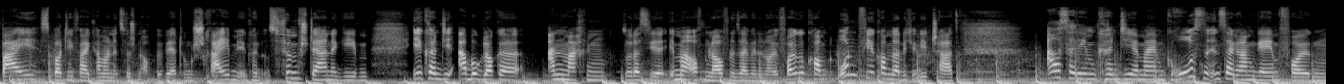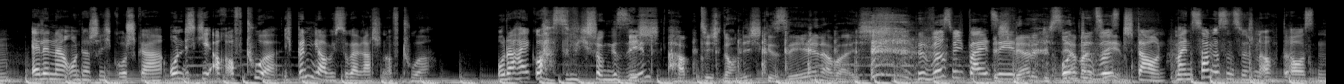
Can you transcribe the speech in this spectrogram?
Bei Spotify kann man inzwischen auch Bewertungen schreiben. Ihr könnt uns fünf Sterne geben. Ihr könnt die Abo-Glocke anmachen, sodass ihr immer auf dem Laufenden seid, wenn eine neue Folge kommt. Und wir kommen dadurch in die Charts. Außerdem könnt ihr meinem großen Instagram-Game folgen, Elena-Gruschka. Und ich gehe auch auf Tour. Ich bin, glaube ich, sogar gerade schon auf Tour. Oder Heiko, hast du mich schon gesehen? Ich habe dich noch nicht gesehen, aber ich. Du wirst mich bald sehen. Ich werde dich sehr und bald sehen. Und du wirst staunen. Mein Song ist inzwischen auch draußen.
